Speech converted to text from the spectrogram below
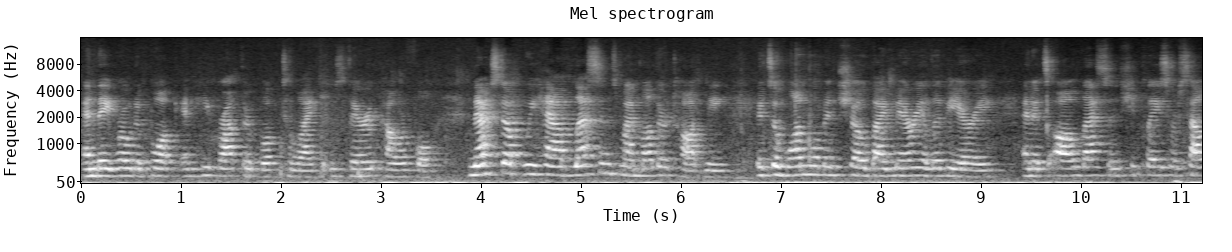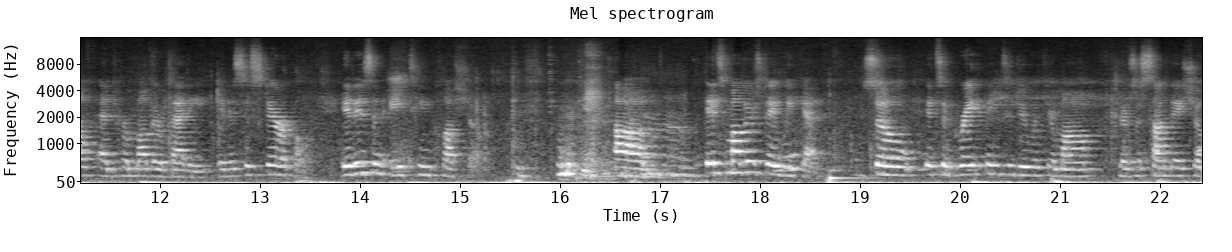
And they wrote a book, and he brought their book to life. It was very powerful. Next up, we have Lessons My Mother Taught Me. It's a one-woman show by Mary Olivieri, and it's all lessons. She plays herself and her mother, Betty. It is hysterical. It is an 18-plus show. Um, it's Mother's Day weekend, so it's a great thing to do with your mom. There's a Sunday show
